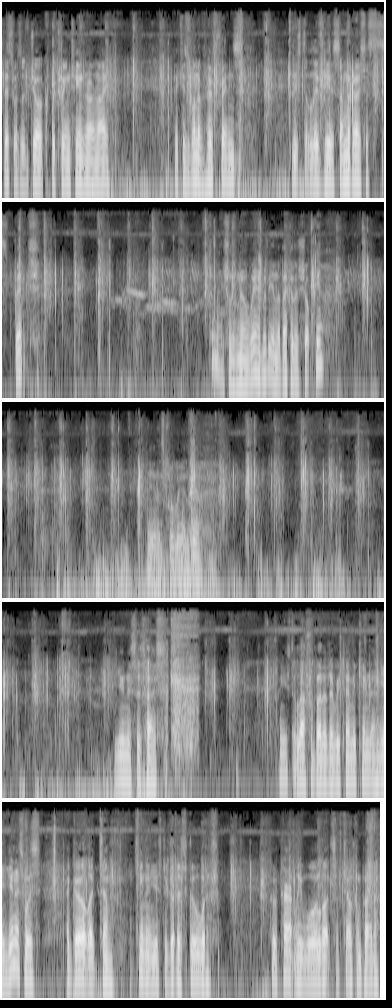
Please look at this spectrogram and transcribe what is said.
This was a joke between Tina and I because one of her friends used to live here somewhere, I suspect. Don't actually know where, maybe in the back of the shop here. Yeah, that's probably it there. Eunice's house. I used to laugh about it every time we came down here. Eunice was a girl that um, Tina used to go to school with, who apparently wore lots of talcum powder.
